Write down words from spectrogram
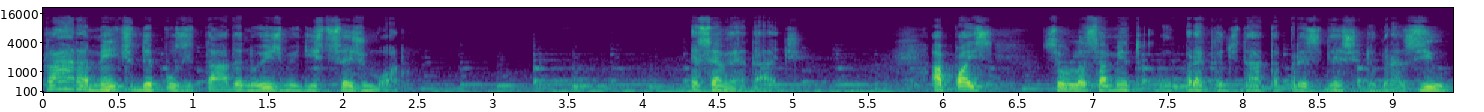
claramente depositada no ex-ministro Sérgio Moro. Essa é a verdade. Após seu lançamento como pré-candidato à presidência do Brasil,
